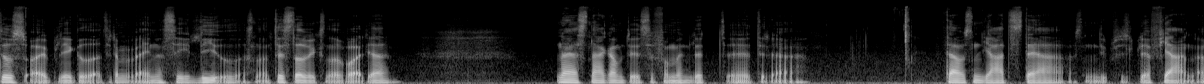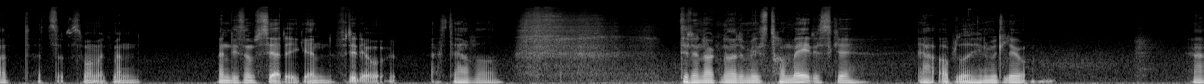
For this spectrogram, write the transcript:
dødsøjeblikket, og det der med at være inde og se livet og sådan noget, det er stadigvæk sådan noget, hvor at jeg, når jeg snakker om det, så får man lidt øh, det der thousand yard stare, og sådan lige pludselig bliver fjern, og, og så, som om at man, man ligesom ser det igen, fordi det er jo, altså det har været, det er da nok noget af det mest traumatiske, jeg har oplevet i hele mit liv. Ja.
